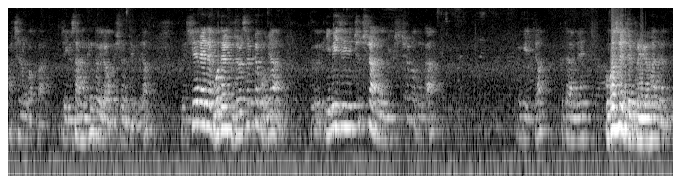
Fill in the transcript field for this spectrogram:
맞추는 것과 유사한 행동이라고 보시면 되고요. 그 CNN의 모델 구조를 살펴보면 그 이미지 추출하는 추출 부분과 여기 있죠. 그 다음에 그것을 이제 분류하는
